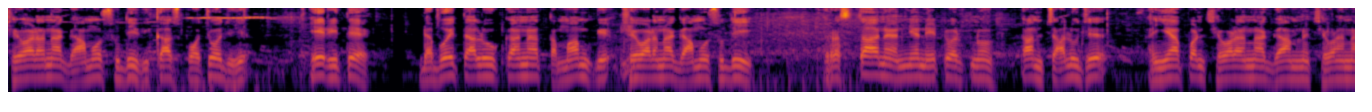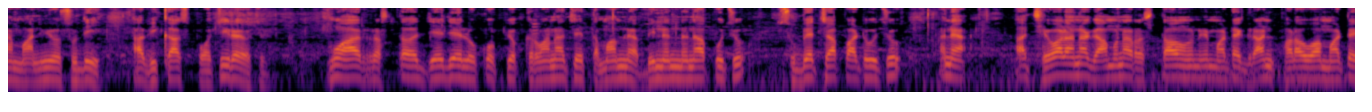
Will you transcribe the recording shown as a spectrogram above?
છેવાડાના ગામો સુધી વિકાસ પહોંચવો જોઈએ, એ રીતે ડભોઈ તાલુકાના તમામ છેવાડાના ગામો સુધી રસ્તા અને અન્ય નેટવર્કનું કામ ચાલુ છે. અહીંયા પણ છેવાડાના ગામ અને છેવાડાના માનવીઓ સુધી આ વિકાસ પહોંચી રહ્યો છે. હું આ રસ્તા જે જે લોકો ઉપયોગ કરવાના છે તમામને અભિનંદન આપું છું, શુભેચ્છા પાઠવું છું અને આ છેવાડાના ગામોના રસ્તાઓને માટે ગ્રાન્ટ ફાળવવા માટે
